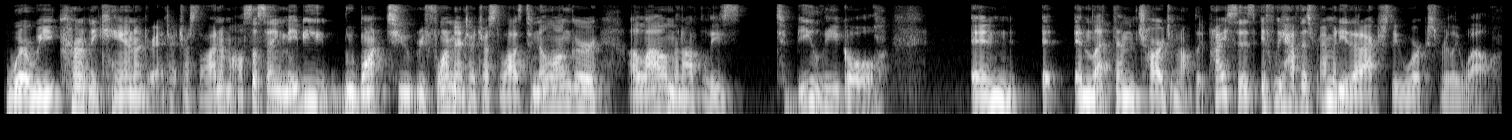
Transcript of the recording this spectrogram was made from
where we currently can under antitrust law. And I'm also saying maybe we want to reform antitrust laws to no longer allow monopolies to be legal and and let them charge monopoly prices if we have this remedy that actually works really well.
